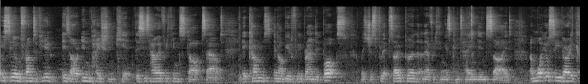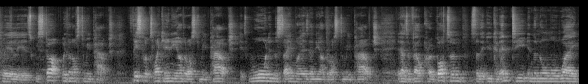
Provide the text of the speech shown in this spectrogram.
you see in front of you is our inpatient kit. This is how everything starts out. It comes in our beautifully branded box, which just flips open and everything is contained inside. And what you'll see very clearly is we start with an ostomy pouch. This looks like any other ostomy pouch. It's worn in the same way as any other ostomy pouch. It has a Velcro bottom so that you can empty in the normal way.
